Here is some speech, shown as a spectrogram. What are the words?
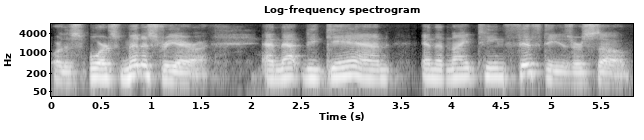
or the sports ministry era and that began in the 1950s or so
